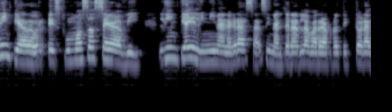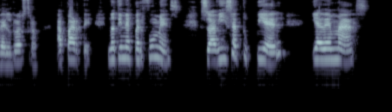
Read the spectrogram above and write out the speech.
limpiador espumoso CeraVe limpia y elimina la grasa sin alterar la barrera protectora del rostro. Aparte, no tiene perfumes, suaviza tu piel y además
